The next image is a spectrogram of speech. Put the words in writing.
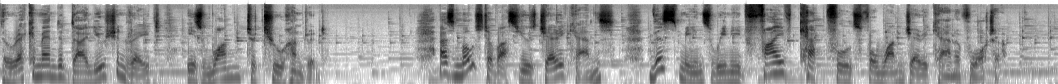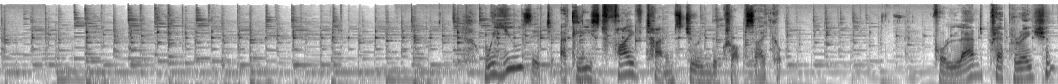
The recommended dilution rate is 1 to 200. As most of us use jerry cans, this means we need 5 capfuls for 1 jerry can of water. We use it at least 5 times during the crop cycle for land preparation,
